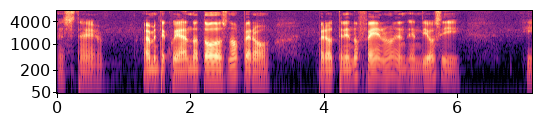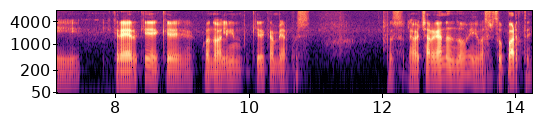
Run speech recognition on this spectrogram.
este, obviamente cuidando a todos, ¿no? Pero, pero teniendo fe, ¿no? En, Dios y, y, creer que, que, cuando alguien quiere cambiar, pues, pues le va a echar ganas, ¿no? Y va a hacer su parte.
